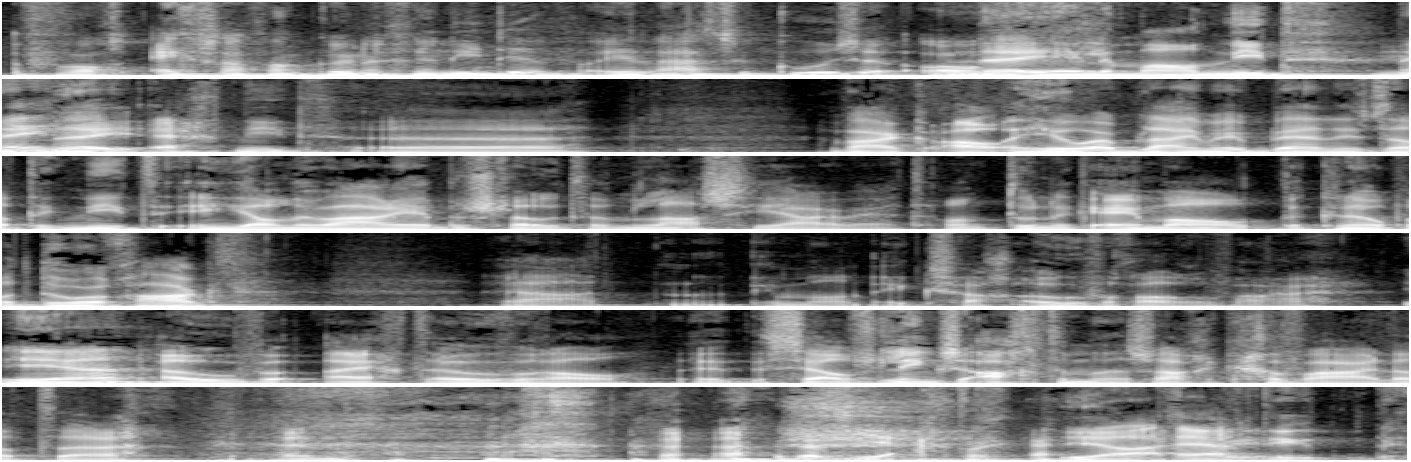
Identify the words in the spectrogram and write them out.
vervolgens extra van kunnen genieten van je laatste koersen? Of, Nee, helemaal niet. Nee? echt niet. Eh, waar ik al heel erg blij mee ben, is dat ik niet in januari heb besloten dat het laatste jaar werd. Want toen ik eenmaal de knoop had doorgehakt, ja, man, ik zag overal gevaar. Ja? Over, echt overal. Zelfs links achter me zag ik gevaar. Dat, eh, en, Dat is je achter. ja, echt. Ik,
